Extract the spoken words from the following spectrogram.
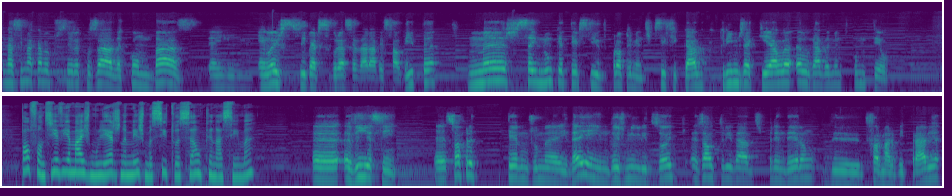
Nassima acaba por ser acusada com base em, em leis de cibersegurança da Arábia Saudita, mas sem nunca ter sido propriamente especificado que crimes é que ela alegadamente cometeu. Paulo Fontes, e havia mais mulheres na mesma situação que Nassima? Uh, havia sim. Uh, só para termos uma ideia, em 2018 as autoridades prenderam de, de forma arbitrária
